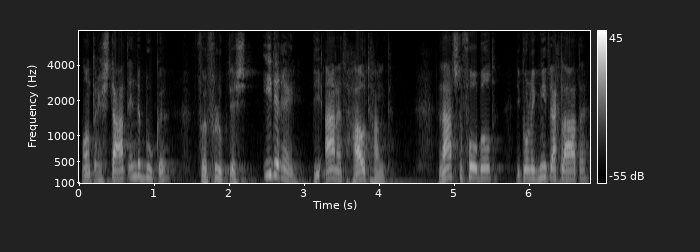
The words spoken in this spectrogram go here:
Want er staat in de boeken: vervloekt is iedereen die aan het hout hangt. Laatste voorbeeld, die kon ik niet weglaten.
